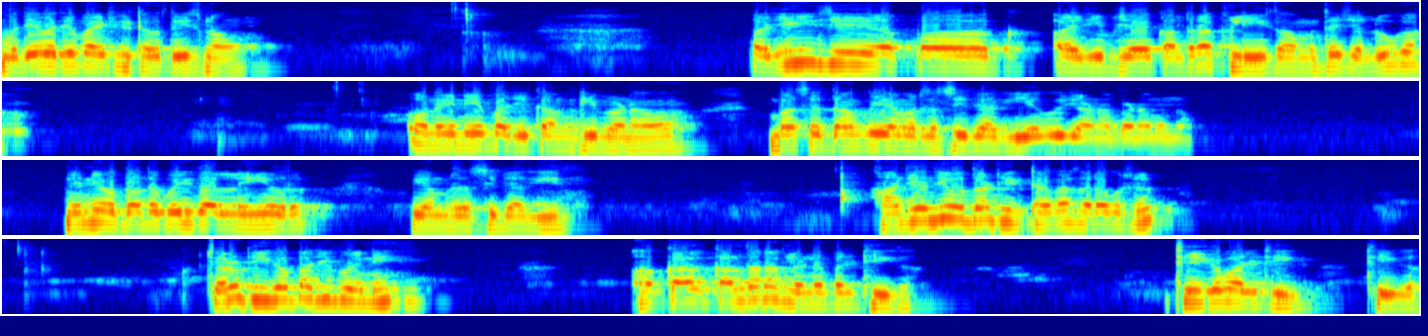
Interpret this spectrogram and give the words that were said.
ਵਧੀਆ ਵਧੀਆ ਭਾਈ ਠੀਕ ਠਾਕ ਤੁਸੀਂ ਸੁਣਾਓ? ਭਾਜੀ ਜੇ ਆਪਾਂ ਅੱਜ ਦੀ ਬਜਾਏ ਕੱਲ ਰੱਖ ਲਈ ਕੰਮ ਤੇ ਚੱਲੂਗਾ। ਉਹ ਨਹੀਂ ਨਹੀਂ ਭਾਜੀ ਕੰਮ ਕੀ ਬਣਾ ਵਾ? ਬਸ ਇਦਾਂ ਕੋਈ ਐਮਰਜੈਂਸੀ ਪੈ ਗਈ ਹੈ ਕੋਈ ਜਾਣਾ ਪੈਣਾ ਮੈਨੂੰ। ਨਹੀਂ ਨਹੀਂ ਉਦਾਂ ਤਾਂ ਕੋਈ ਗੱਲ ਨਹੀਂ ਹੋਰ ਕੋਈ ਐਮਰਜੈਂਸੀ ਪੈ ਗਈ। ਹਾਂਜੀ ਹਾਂਜੀ ਉਦਾਂ ਠੀਕ ਠਾਕ ਆ ਸਾਰਾ ਕੁਝ ਚਲੋ ਠੀਕ ਆ ਭਾਜੀ ਕੋਈ ਨਹੀਂ। ਹਾਂ ਕੱਲ ਕੱਲ ਦਾ ਰੱਖ ਲੈਣੇ ਭਾਜੀ ਠੀਕ। ਆ ਠੀਕ ਆ ਭਾਜੀ ਠੀਕ ਠੀਕ ਆ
